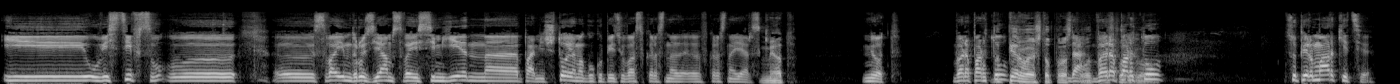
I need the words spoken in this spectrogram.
и увезти в э, э, своим друзьям, своей семье на память. Что я могу купить у вас в, Красно- в Красноярске? Мед. Мед. В аэропорту? Ну, первое, что просто Да, вот в аэропорту, в супермаркете.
